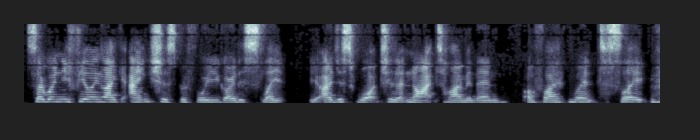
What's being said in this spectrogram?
So when you're feeling like anxious before you go to sleep, I just watch it at night time and then off I went to sleep.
